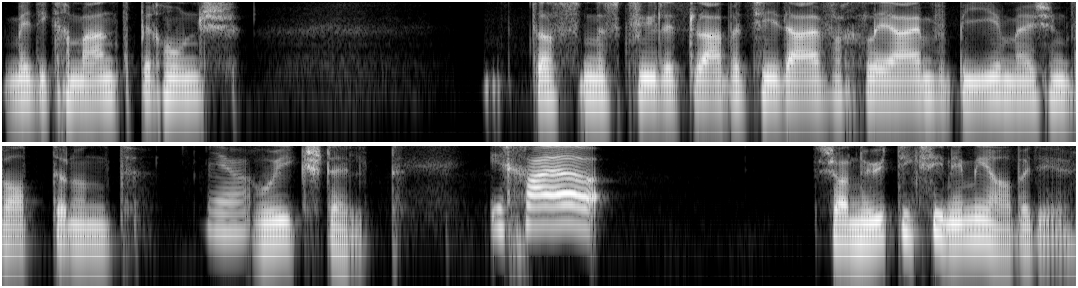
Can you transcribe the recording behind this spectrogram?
Medikamente bekommst, dass man das Gefühl hat, das Leben zieht einfach ein bisschen an einem vorbei und man ist in Watten und ja. ruhig gestellt. Ich habe Das war auch nötig, nehme ich an bei dir.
